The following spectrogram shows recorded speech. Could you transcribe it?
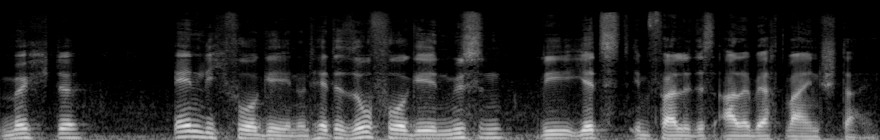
möchte ähnlich vorgehen und hätte so vorgehen müssen wie jetzt im Falle des Albert Weinstein.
